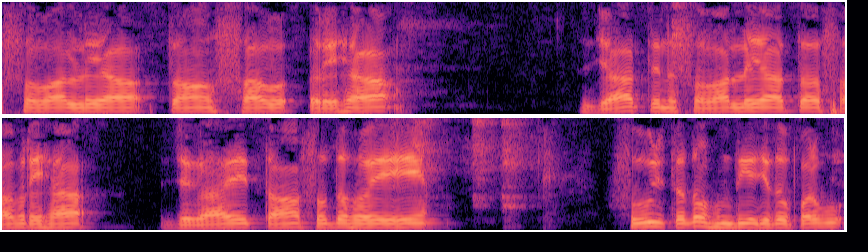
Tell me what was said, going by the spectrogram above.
ਸਵਾਲਿਆ ਤਾਂ ਸਭ ਰਿਹਾ। ਜਾਂ ਤਿੰਨ ਸਵਾਲਿਆ ਤਾਂ ਸਭ ਰਿਹਾ, ਜਗਾਏ ਤਾਂ ਸੁਧ ਹੋਏ। ਸੂਝ ਤਦੋਂ ਹੁੰਦੀ ਹੈ ਜਦੋਂ ਪ੍ਰਭੂ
